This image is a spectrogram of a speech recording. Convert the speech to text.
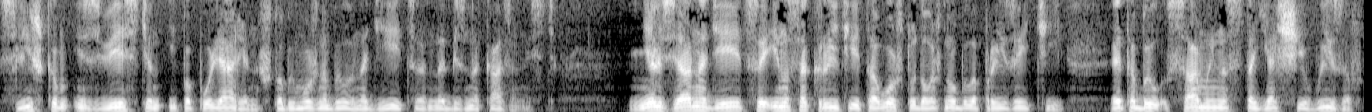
слишком известен и популярен, чтобы можно было надеяться на безнаказанность. Нельзя надеяться и на сокрытие того, что должно было произойти. Это был самый настоящий вызов,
